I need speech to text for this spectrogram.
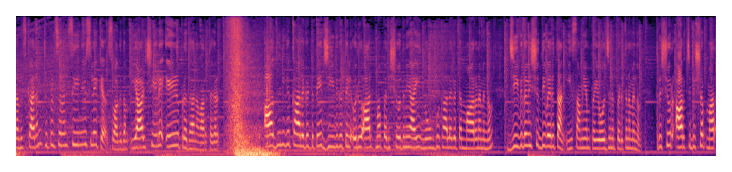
നമസ്കാരം. ട്രിപ്പിൾ സെവൻ സി ന്യൂസിലേക്ക് സ്വാഗതം. ഈ ആഴ്ചയിലെ ഏഴ് പ്രധാന വാർത്തകൾ. ആധുനിക കാലഘട്ടത്തെ ജീവിതത്തിൽ ഒരു ആത്മപരിശോധനയായി നോമ്പ് കാലഘട്ടം മാറണമെന്നും ജീവിതവിശുദ്ധി വരുത്താൻ ഈ സമയം പ്രയോജനപ്പെടുത്തണമെന്നും തൃശൂർ ആർച്ച് ബിഷപ്പ് മാർ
